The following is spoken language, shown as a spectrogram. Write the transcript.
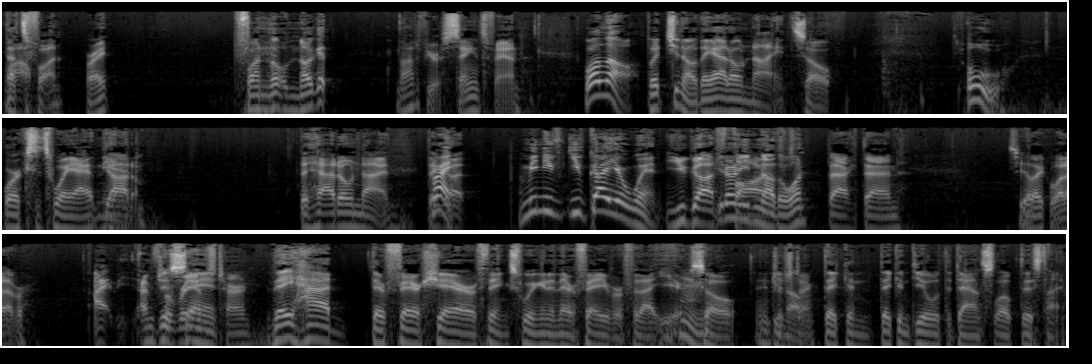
That's Wow. fun, right? Fun little nugget. Not if you're a Saints fan. Well, no, but you know they had 09, so Ooh, works its way out in the got end. They had 09. They right. Got, I mean, you've you've got your win. you got. You don't need another one. back then. So you're like, whatever. I, I'm just saying turn. they had their fair share of things swinging in their favor for that year. So you know, Interesting. they can they can deal with the downslope this time.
